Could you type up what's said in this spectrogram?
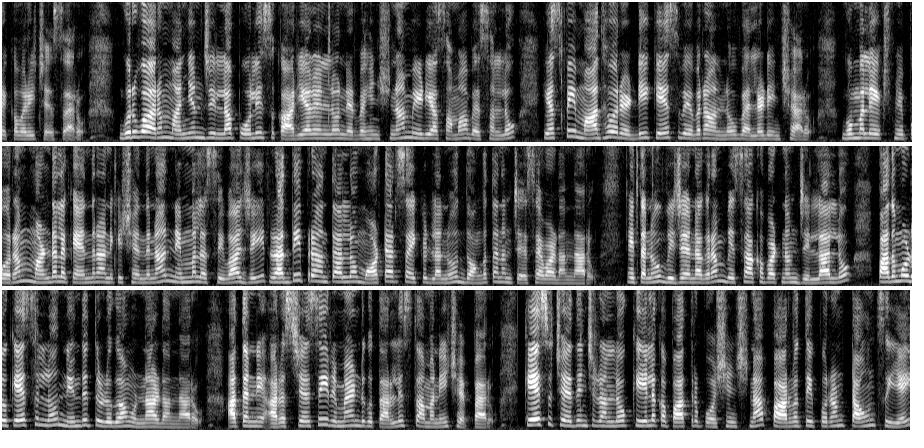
రికవరీ చేశారు. గురువారం మన్యం జిల్లా పోలీసు కార్యాలయంలో నిర్వహించిన మీడియా సమావేశంలో ఎస్పీ మాధవరెడ్డి కేసు వివరాలను వెల్లడించారు. గుమ్మలక్ష్మీపురం మండల కేంద్రానికి చెందిన నిమ్మల శివాజీ రద్దీ ప్రాంతాల్లో మోటార్ సైకిళ్ళను దొంగతనం చేసేవాడన్నారు. ఇతను విజయనగరం విశాఖపట్నం జిల్లాల్లో పదమూడు కేసుల్లో నిందితుడుగా ఉన్నాడన్నారు. అతన్ని అరెస్ట్ చేసి రిమాండ్కు తరలిస్తామని చెప్పారు. కేసు ఛేదించడంలో కీలక పాత్ర పోషించిన Parvathipuram town CI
